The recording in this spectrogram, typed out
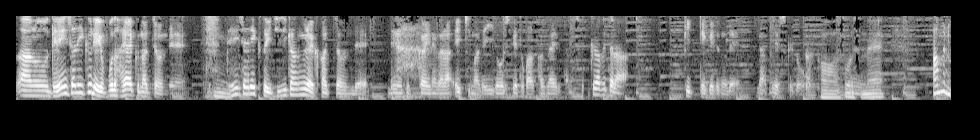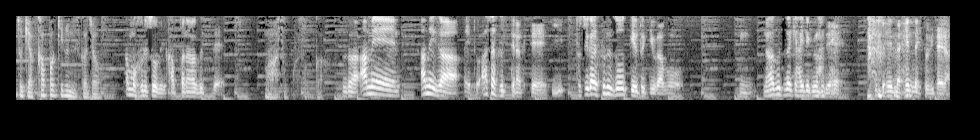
あの、電車で行くよりよっぽど早くなっちゃうんで、うん、電車で行くと1時間ぐらいかかっちゃうんで、電車使いながら駅まで移動してとか考えたら、それ比べたら、切っていけるので楽ですけど。ああ、そうですね。うん、雨の時はカッパ着るんですか、じゃあ？あ、もうフル装備、カッパ長靴で。ああ、そっかそっか。そうだから雨、雨が、えっと、朝降ってなくて、途中から降るぞっていう時はもう、うん、長靴だけ履いていくので、ちょっと変な、変な人みたいな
